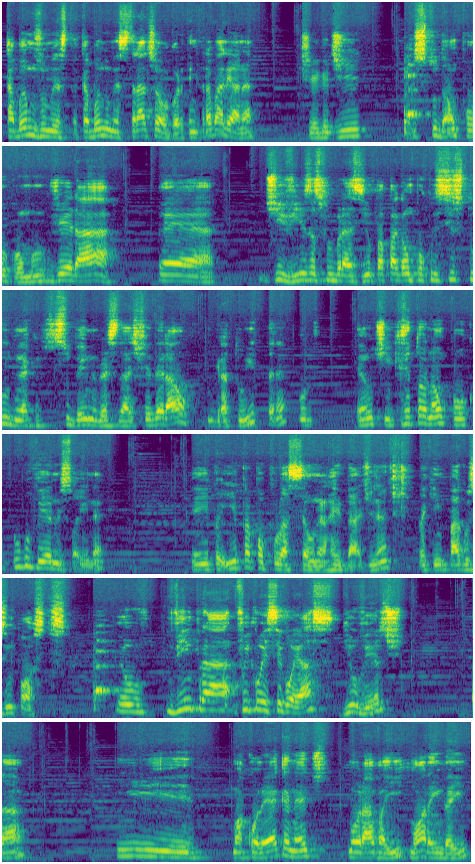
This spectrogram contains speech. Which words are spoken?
acabamos o mestrado, acabando o mestrado, disse, oh, agora tem que trabalhar, né? Chega de estudar um pouco, como gerar é, divisas para o Brasil para pagar um pouco desse estudo, né? Que eu estudei na Universidade Federal, gratuita, né? Então eu tinha que retornar um pouco para o governo isso aí, né? e para a população, na realidade, né? Para quem paga os impostos. Eu vim para, fui conhecer Goiás, Rio Verde, tá? E uma colega, né, morava aí, mora ainda aí,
